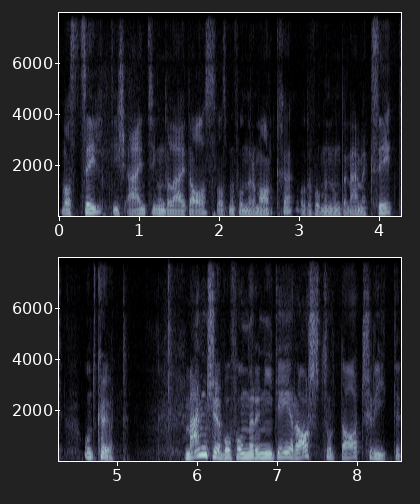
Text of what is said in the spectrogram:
Was zählt, ist einzig und allein das, was man von einer Marke oder von einem Unternehmen sieht und hört. Menschen, die von einer Idee rasch zur Tat schreiten,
